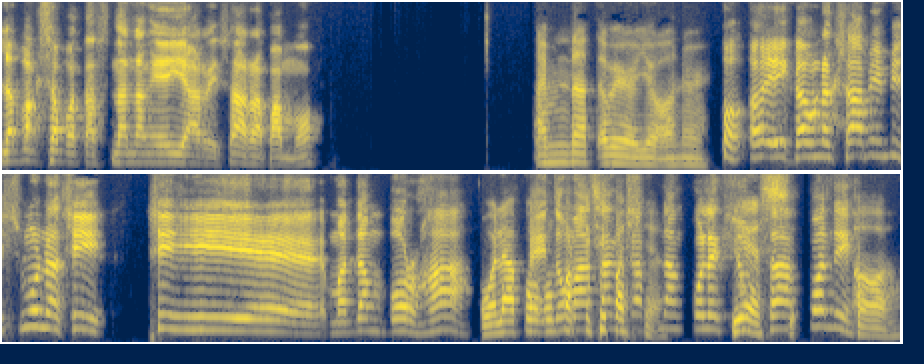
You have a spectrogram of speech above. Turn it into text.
labag sa batas na nangyayari sa harapan mo? I'm not aware, Your Honor. Oh, ay, ikaw nagsabi mismo na si si eh, Madam Borja Wala po ay akong tumatanggap partisipasyon. ng koleksyon Yes. sa kwan eh. Oo.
